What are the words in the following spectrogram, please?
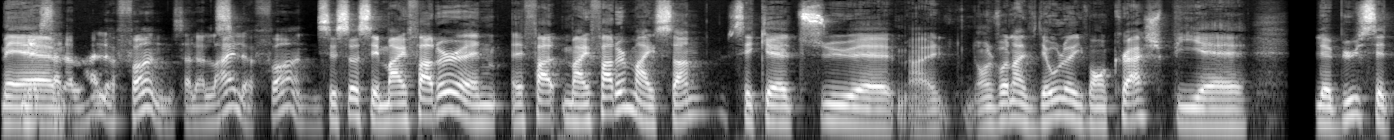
Mais, Mais euh, ça a l'air le fun. Ça a l'air le fun. C'est ça, c'est My Father and eh, Fa- My Father, My Son. C'est que tu. euh, on le voit dans la vidéo, là, ils vont crash, puis euh, le but, c'est de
